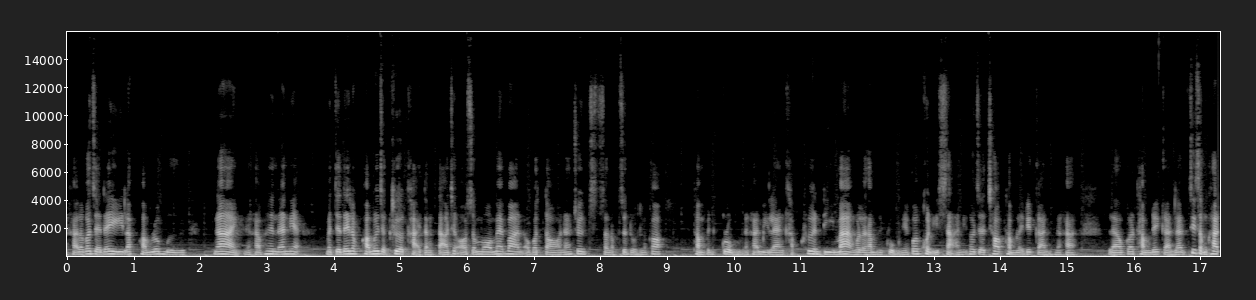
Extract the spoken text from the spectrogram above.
นะคะแล้วก็จะได้รับความร่วมมือง่ายนะคะเพราะฉะนั้นเนี่ย มันจะได้รับความรู้จากเครือข่ายต่างๆ เช่นอสมแม่บ้านอบตนะช่วยสนับสนุนแล้วก็ทำเป็นกลุ่มนะคะ มีแรงขับเคลื่อนดีมากเวลาทำเป็นกลุ่มนี้เพราะคนอีสานนี่เขาจะชอบทำอะไรด้วยกันนะคะ แล้วก็ทำด้วยกันและที่สำคัญ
